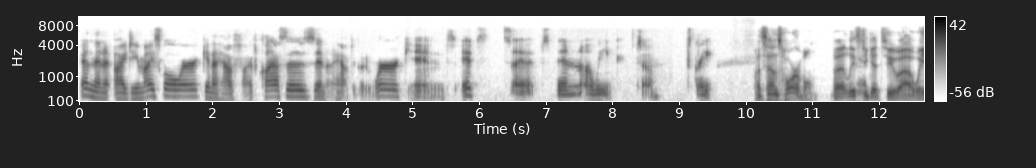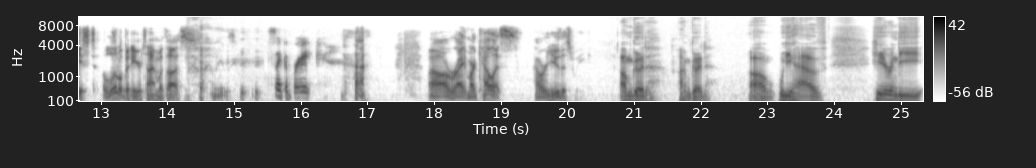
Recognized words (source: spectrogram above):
and then I do my schoolwork, and I have five classes, and I have to go to work, and it's it's been a week, so it's great. Well, it sounds horrible, but at least Yeah. you get to uh, waste a little bit of your time with us. It's like a break. All right, Marcellus, how are you this week? I'm good. I'm good. Uh, we have here in the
